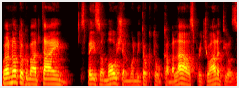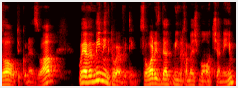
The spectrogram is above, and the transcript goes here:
we are not talking about time, space or motion when we talk to Kabbalah or spirituality or Zohar, תיקוני זוהר. We have a meaning to everything. So what does that mean 500 שנים?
